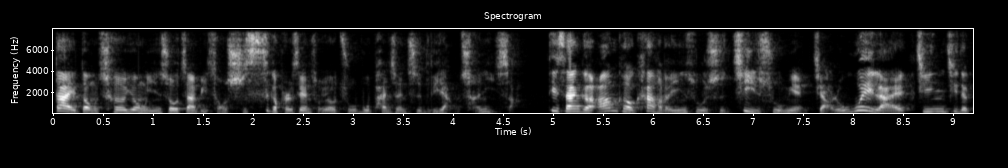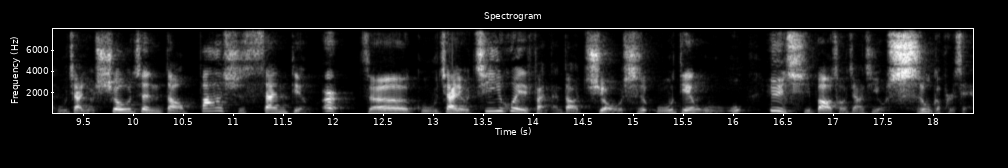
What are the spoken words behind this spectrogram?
带动车用营收占比从十四个 percent 左右逐步攀升至两成以上。第三个，Uncle 看好的因素是技术面。假如未来经济的股价有修正到八十三点二，则股价有机会反弹到九十五点五，预期报酬将近有十五个 percent。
